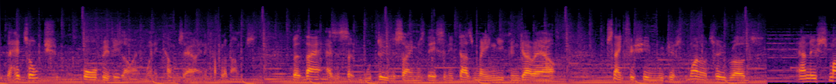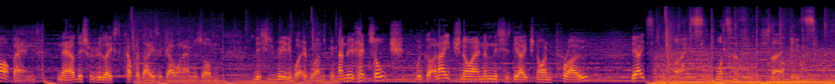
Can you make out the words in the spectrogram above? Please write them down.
the head torch or bivy light when it comes out in a couple of months. But that, as I said, will do the same as this, and it does mean you can go out snake fishing with just one or two rods. Our new Smart Band. Now, this was released a couple of days ago on Amazon. This is really what everyone's been. Our new head torch, we've got an H9, and this is the H9 Pro. The H Nice. What a finish that is.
